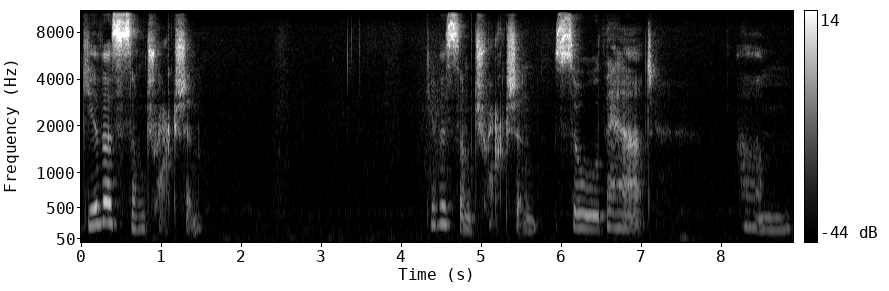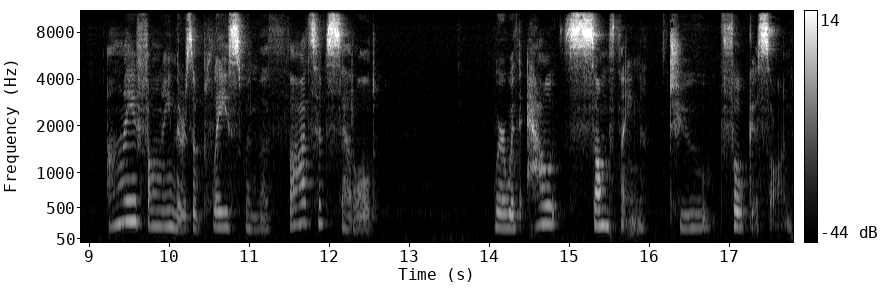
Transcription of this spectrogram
give us some traction. Give us some traction so that um, I find there's a place when the thoughts have settled where without something to focus on,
